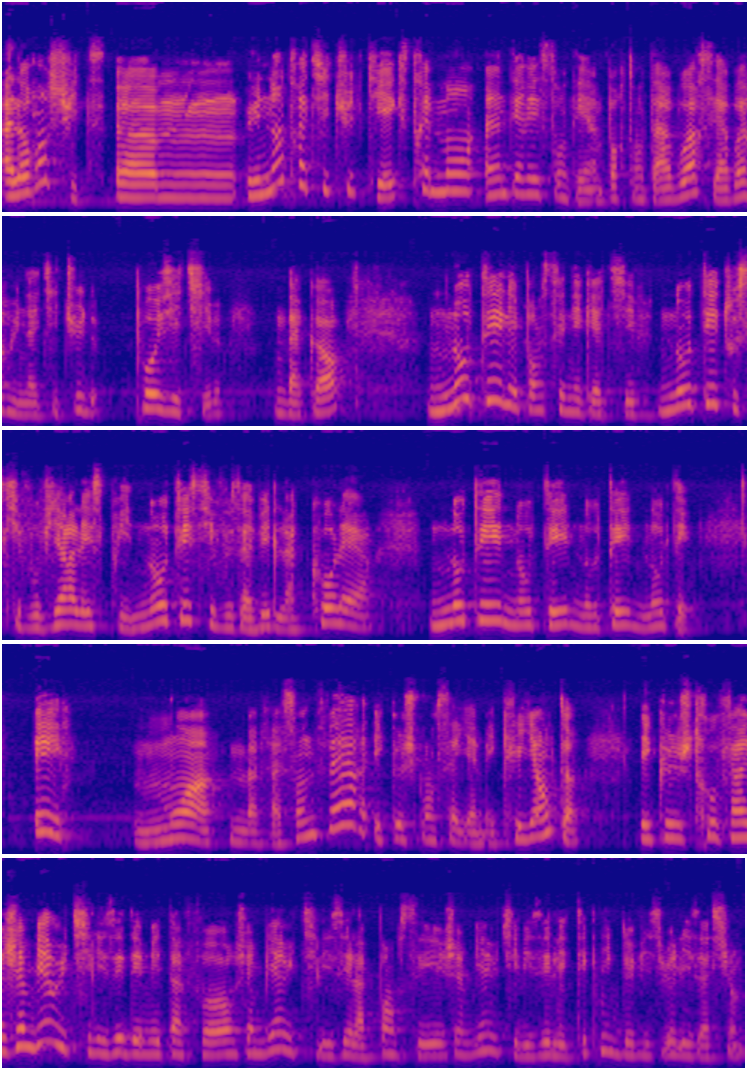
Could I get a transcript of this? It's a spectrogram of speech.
Alors ensuite, une autre attitude qui est extrêmement intéressante et importante à avoir, c'est avoir une attitude positive. D'accord? Notez les pensées négatives, notez tout ce qui vous vient à l'esprit, notez si vous avez de la colère, notez, notez, notez, notez. Et moi, ma façon de faire et que je conseille à mes clientes et que je trouve, enfin, j'aime bien utiliser des métaphores, j'aime bien utiliser la pensée, j'aime bien utiliser les techniques de visualisation.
